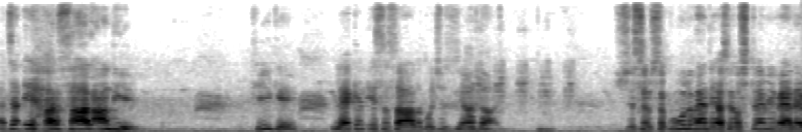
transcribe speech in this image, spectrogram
ਅੱਛਾ ਇਹ ਹਰ ਸਾਲ ਆਂਦੀ ਹੈ ਠੀਕ ਹੈ ਲੇਕਿਨ ਇਸ ਸਾਲ ਕੁਝ ਜ਼ਿਆਦਾ ਆਈ। ਜਿਸ ਟਾਈਮ ਸਕੂਲ ਵੈਂਦੇ ਅਸੀਂ ਉਸ ਟਾਈਮ ਵੀ ਵੈਂਦੇ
